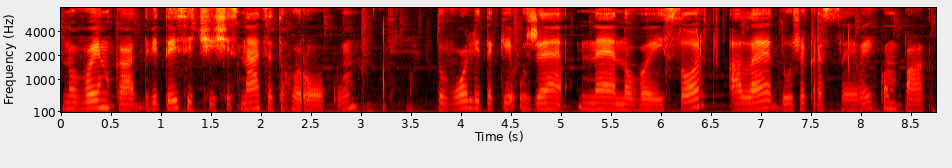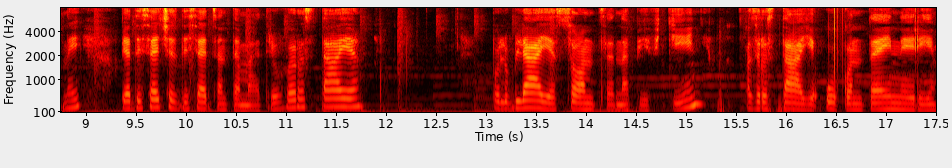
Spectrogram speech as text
Новинка 2016 року. Доволі таки уже не новий сорт, але дуже красивий, компактний. 50-60 см виростає. Полюбляє сонце на півтінь. Зростає у контейнері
